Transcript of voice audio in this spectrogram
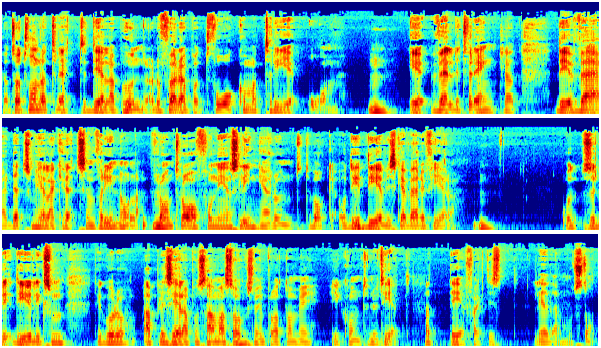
Jag tar 230 delar på 100, då får jag på 2,3 ohm. är väldigt förenklat det är värdet som hela kretsen får innehålla. Från trafon i en slinga runt och tillbaka. Och det är det vi ska verifiera. Och, så det, det är ju liksom, det går att applicera på samma sak som vi pratade om i, i kontinuitet. Att det är faktiskt ledarmotstånd.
